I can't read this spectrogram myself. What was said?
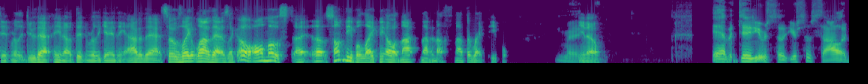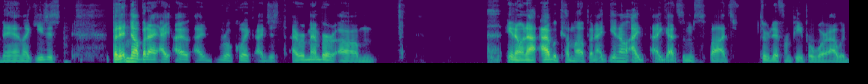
didn't really do that. You know, didn't really get anything out of that. So it was like a lot of that. I was like, oh, almost. I, uh, some people like me. Oh, not not enough. Not the right people. Right. You know. Yeah, but dude, you were so you're so solid, man. Like you just, but it, no, but I, I, I, real quick, I just, I remember, um, you know, and I, I would come up and I, you know, I, I got some spots through different people where I would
